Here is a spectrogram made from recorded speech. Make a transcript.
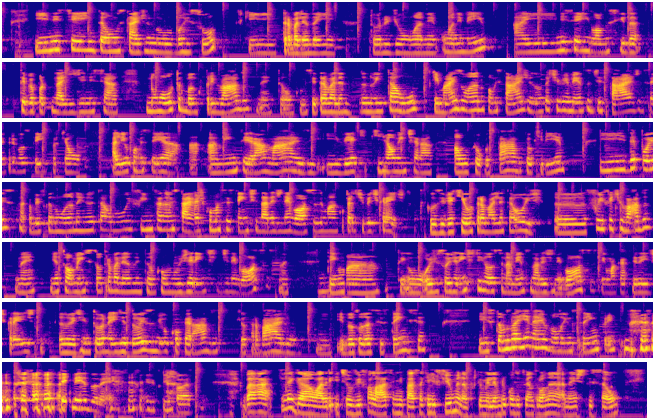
e iniciei então um estágio no Banrisul, fiquei trabalhando aí em torno de um ano, um ano e meio. Aí iniciei logo em seguida, teve a oportunidade de iniciar num outro banco privado, né? Então comecei trabalhando no Itaú, fiquei mais um ano como estágio, nunca tive medo de estágio, sempre gostei porque eu, ali eu comecei a, a, a me inteirar mais e, e ver que, que, realmente era algo que eu gostava, que eu queria. E depois acabei ficando um ano aí no Itaú e fui fazer um estágio como assistente da área de negócios em uma cooperativa de crédito. Inclusive aqui eu trabalho até hoje. Uh, fui efetivada, né? E atualmente estou trabalhando então como gerente de negócios, né? Tenho uma, tenho, hoje sou gerente de relacionamento na área de negócios, tenho uma carteira aí de crédito uh, de em torno aí de 2 mil cooperados que eu trabalho e, e dou toda assistência. E estamos aí, né, evoluindo sempre. Sem medo, né? Isso que importa. Bah, que legal, Adri. E te ouvir falar, assim, me passa aquele filme, né? Porque eu me lembro quando tu entrou na, na instituição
